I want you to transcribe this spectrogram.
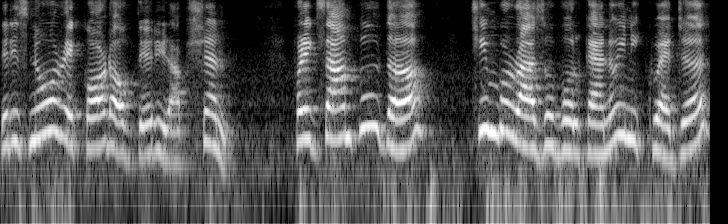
There is no record of their eruption. For example, the Chimborazo volcano in Ecuador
